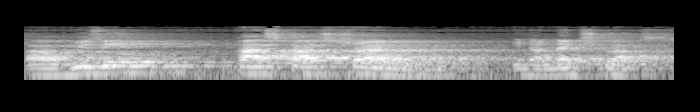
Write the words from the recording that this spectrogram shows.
um, using Pascal's triangle in our next class.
